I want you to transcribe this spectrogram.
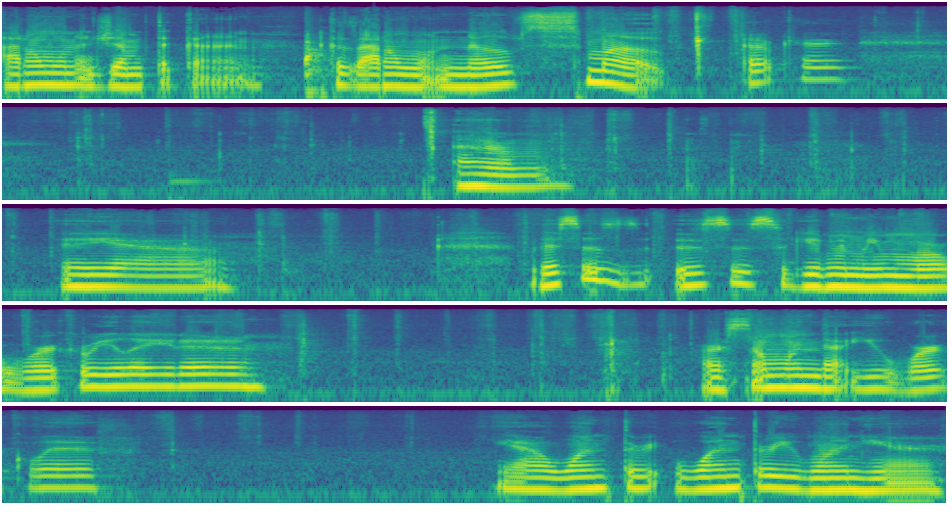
I don't want to jump the gun because I don't want no smoke. Okay. Um, yeah. This is this is giving me more work related or someone that you work with. Yeah, one three one three one here.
